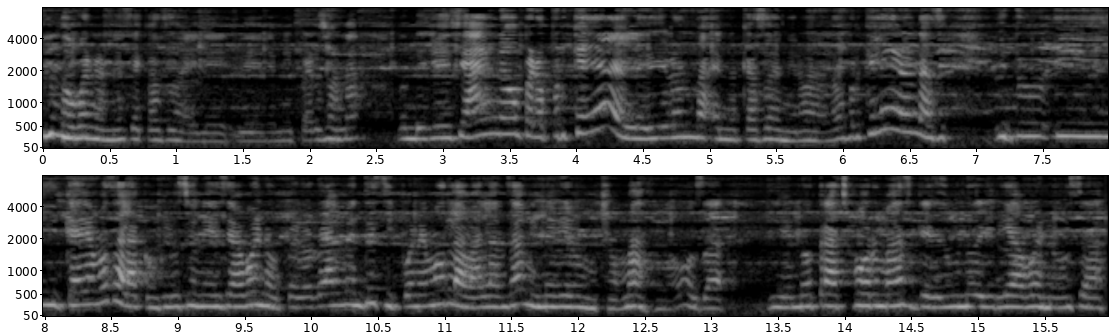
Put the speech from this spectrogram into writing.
no, bueno, en ese caso de, de- mi persona, donde yo decía, ay, no, pero ¿por qué le dieron, ma-?" en el caso de mi hermana, ¿no? ¿Por qué le dieron así? Y, tú, y caíamos a la conclusión y decía, bueno, pero realmente si ponemos la balanza, a mí me dieron mucho más, ¿no? O sea, y en otras formas que uno diría, bueno, o sea,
